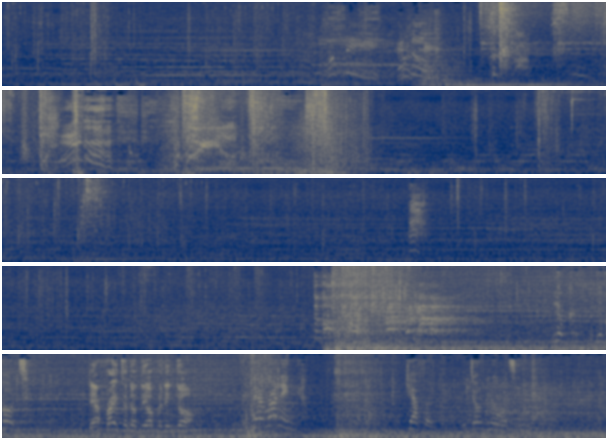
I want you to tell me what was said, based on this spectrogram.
Frightened of the opening door. They're running! Careful. We don't know what's in there.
